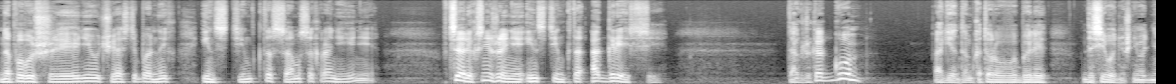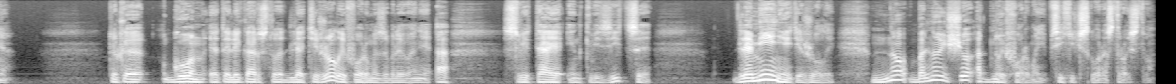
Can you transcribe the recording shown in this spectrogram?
на повышение участия больных инстинкта самосохранения в целях снижения инстинкта агрессии. Так же, как ГОН, агентом которого вы были до сегодняшнего дня. Только ГОН — это лекарство для тяжелой формы заболевания, а «Святая Инквизиция» — для менее тяжелой, но больной еще одной формой психического расстройства,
